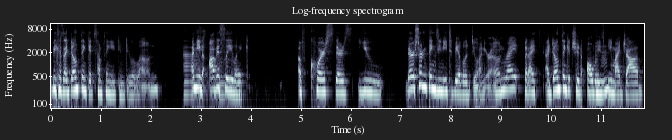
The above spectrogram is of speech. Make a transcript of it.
because I don't think it's something you can do alone. Absolutely. I mean, obviously, like, of course, there's you. There are certain things you need to be able to do on your own, right? But I, I don't think it should always mm-hmm. be my job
